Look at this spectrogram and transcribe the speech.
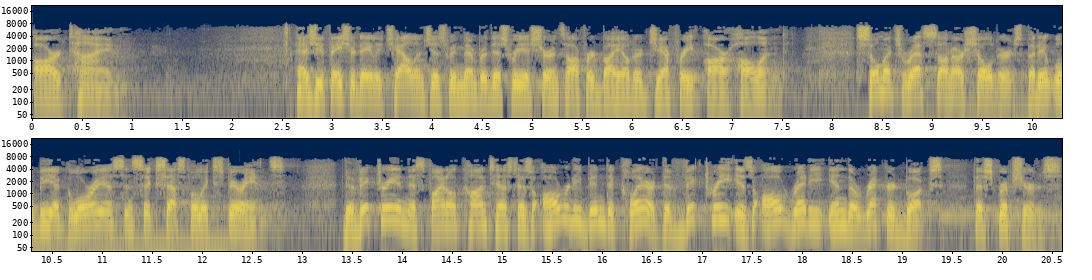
our time. As you face your daily challenges, remember this reassurance offered by Elder Jeffrey R. Holland. So much rests on our shoulders, but it will be a glorious and successful experience. The victory in this final contest has already been declared. The victory is already in the record books, the scriptures.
